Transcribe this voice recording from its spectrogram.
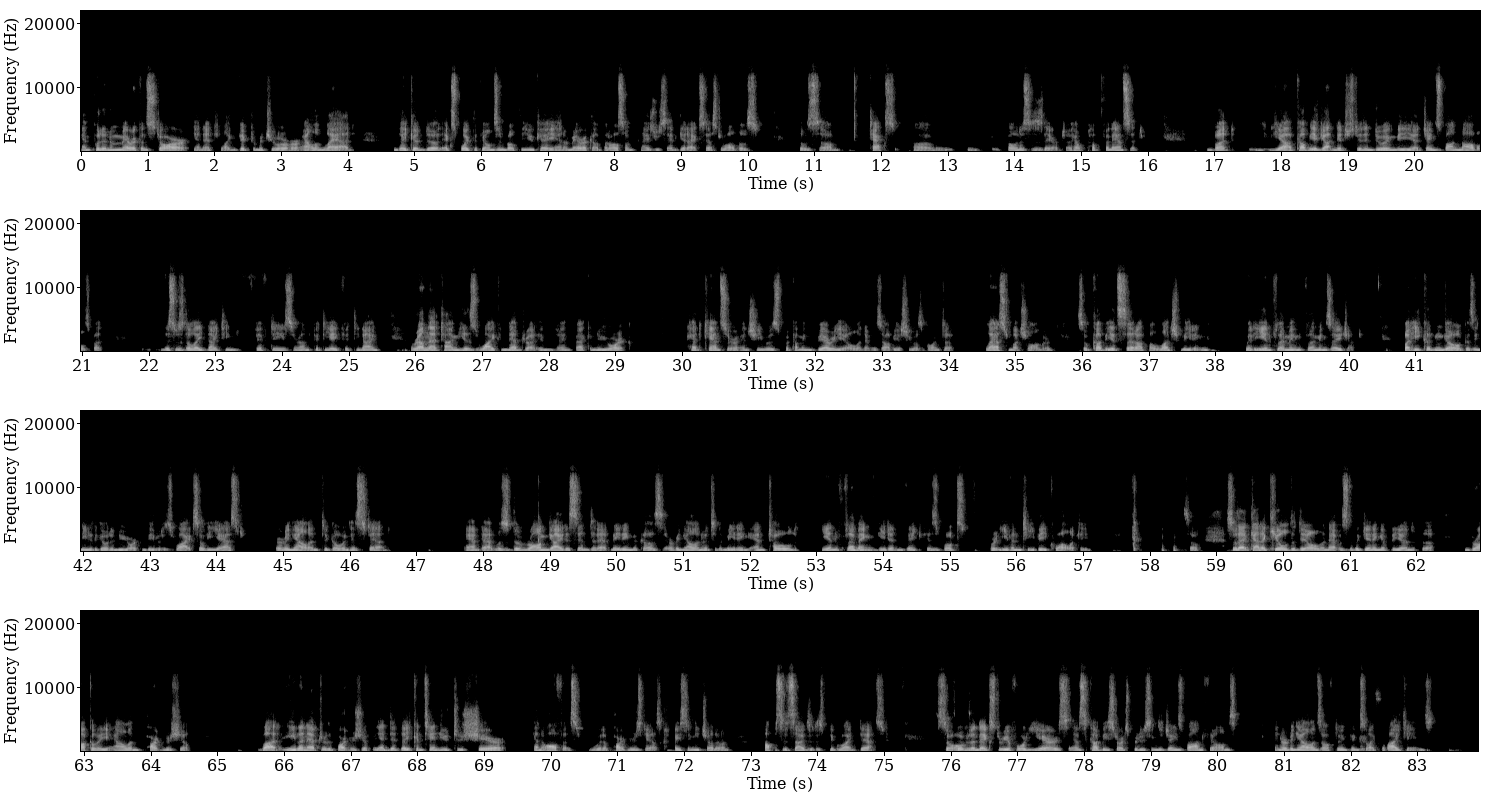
and put an American star in it, like Victor Mature or Alan Ladd, they could uh, exploit the films in both the UK and America, but also, as you said, get access to all those those um, tax uh, bonuses there to help help finance it. But yeah, Cubby had gotten interested in doing the uh, James Bond novels, but this was the late 1950s, around 58, 59. Around that time, his wife Nedra, in, in back in New York, had cancer, and she was becoming very ill, and it was obvious she wasn't going to last much longer. So Cubby had set up a lunch meeting with Ian Fleming, Fleming's agent, but he couldn't go because he needed to go to New York and be with his wife. So he asked Irving Allen to go in his stead. And that was the wrong guy to send to that meeting because Irving Allen went to the meeting and told Ian Fleming he didn't think his books were even TV quality. so, so that kind of killed the deal, and that was the beginning of the end of the Broccoli Allen partnership. But even after the partnership ended, they continued to share an office with a partner's desk facing each other on opposite sides of this big wide desk. So over the next three or four years, as Cubby starts producing the James Bond films, and Irving Allen's off doing things like The Vikings,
